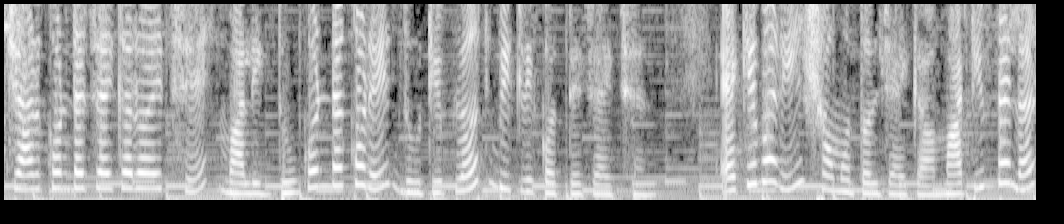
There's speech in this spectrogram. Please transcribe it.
চার গন্ডা জায়গা রয়েছে, মালিক দু গন্ডা করে দুটি প্লট বিক্রি করতে চাইছেন। একেবারেই সমতল জায়গা, মাটি ফেলার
